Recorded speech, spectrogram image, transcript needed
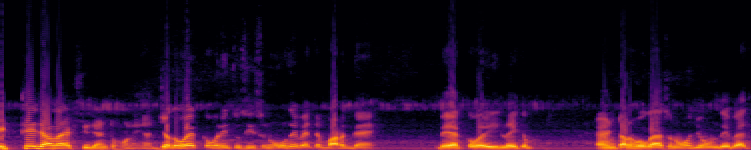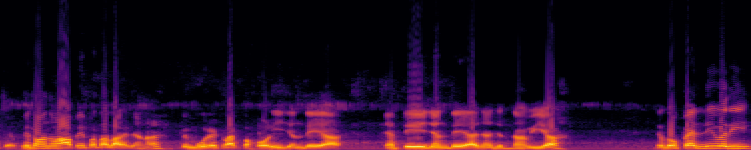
ਇੱਥੇ ਜ਼ਿਆਦਾ ਐਕਸੀਡੈਂਟ ਹੋਣੇ ਆ। ਜਦੋਂ ਇੱਕ ਵਾਰੀ ਤੁਸੀਂ ਸਨੋ ਦੇ ਵਿੱਚ ਵੜ ਗਏ, ਵੀ ਇੱਕ ਵਾਰੀ ਲਾਈਕ ਐਂਟਰ ਹੋ ਗਿਆ ਸਨੋ ਜ਼ੋਨ ਦੇ ਵਿੱਚ, ਫਿਰ ਤੁਹਾਨੂੰ ਆਪੇ ਪਤਾ ਲੱਗ ਜਾਣਾ ਕਿ ਮੋਰੇ ਟਰੱਕ ਹੌਲੀ ਜਾਂਦੇ ਆ ਜਾਂ ਤੇਜ਼ ਜਾਂਦੇ ਆ ਜਾਂ ਜਿੱਦਾਂ ਵੀ ਆ। ਜਦੋਂ ਪਹਿਲੀ ਵਾਰੀ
